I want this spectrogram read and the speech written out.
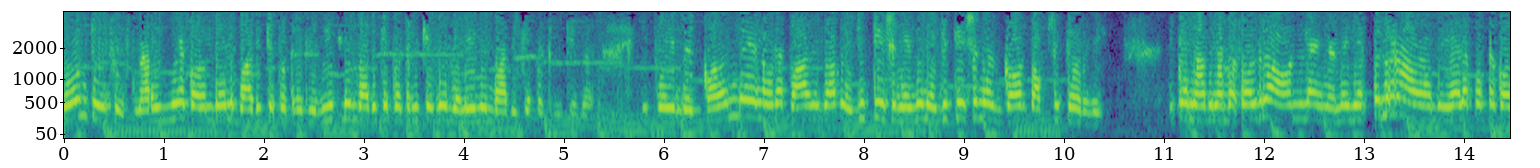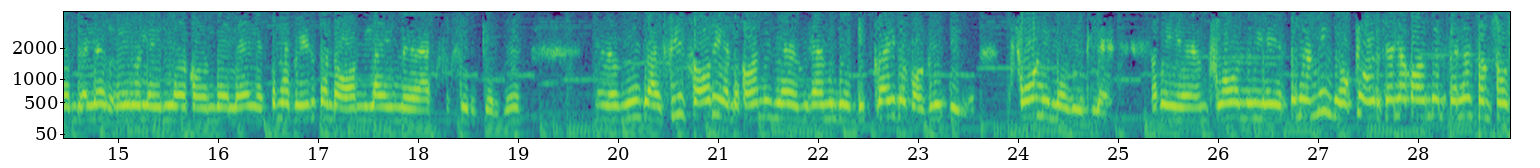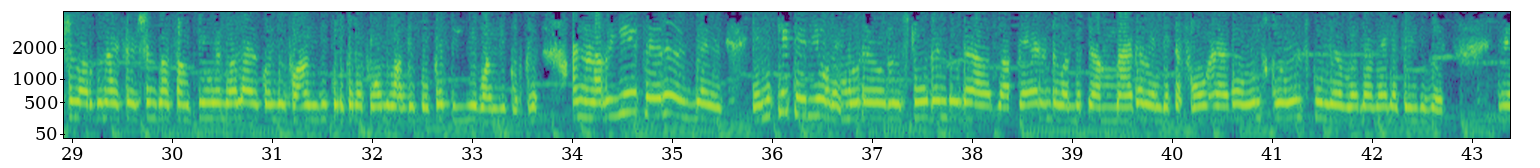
நோன் கேசஸ் நிறைய குழந்தைகள் பாதிக்கப்பட்டிருக்கு. வீட்லயும் பாதிக்கப்பட்டிருக்குது வெளியிலும் பாதிக்கப்பட்டிருக்குது. இப்போ இந்த குழந்தைகளோட பாதுகாப்பு எஜுகேஷன் எதுவும் எஜுகேஷன் ஹஸ் கான் டாப்சிட்டோரி இப்ப நான் அது நம்ம சொல்ற ஆன்லைன் எத்தனை அந்த ஏழப்பட்ட குழந்தைல ரூரல் ஏரியா குழந்தைல எத்தனை பேருக்கு அந்த ஆன்லைன் ஆக்சஸ் இருக்கிறது? ஐ ஃபீல் சாரி அந்த குழந்தைங்க டிப்ரைட் ஆஃப் எவ்ரிதிங் போன் இல்ல வீட்டுல. அப்ப போன் இல்ல எத்தனை மீன் ஓகே ஒரு சில குழந்தைகளுக்கு எல்லாம் சம் சோஷியல் ஆர்கனைசேஷன் சம்திங் அது கொஞ்சம் வாங்கி கொடுக்குற போன் வாங்கி கொடுக்க டிவி வாங்கி கொடுக்க அந்த நிறைய பேரு எனக்கே தெரியும் என்னோட ஒரு ஸ்டூடெண்டோட பேரண்ட் வந்துட்டு மேடம் எங்கிட்ட போன் ஓல்ட் ஸ்கூல் ஸ்கூல்ல நான் வேலை செஞ்சது.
